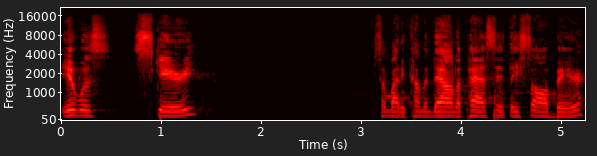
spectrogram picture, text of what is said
It was scary. Somebody coming down the path said they saw a bear.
